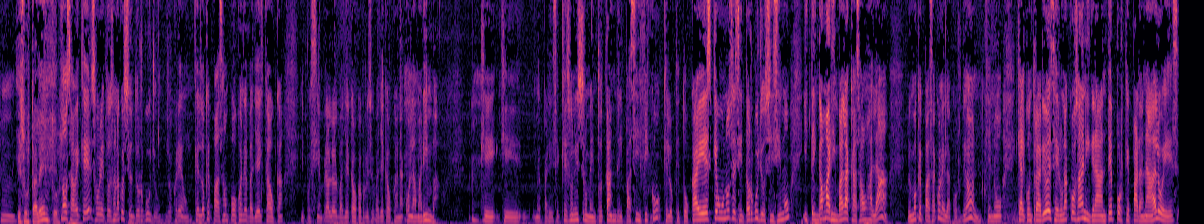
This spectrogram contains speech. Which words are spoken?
Mm. y sus talentos. No, ¿sabe qué? Sobre todo es una cuestión de orgullo, yo creo, que es lo que pasa un poco en el Valle del Cauca, y pues siempre hablo del Valle del Cauca porque soy vallecaucana, con la marimba, que, que me parece que es un instrumento tan del Pacífico que lo que toca es que uno se sienta orgullosísimo y tenga marimba en la casa, ojalá. Lo mismo que pasa con el acordeón, que no, que al contrario de ser una cosa denigrante, porque para nada lo es,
